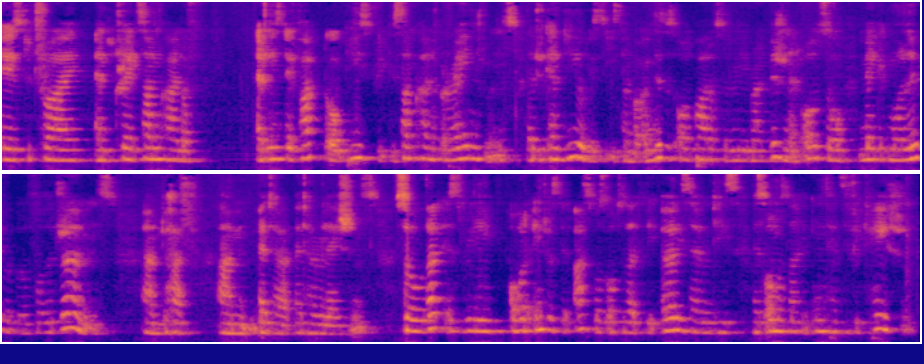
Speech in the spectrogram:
is to try and create some kind of at least de facto peace treaty, some kind of arrangements that you can deal with Bloc. And this is all part of the Willy Brandt vision and also make it more livable for the Germans um, to have um, better better relations. So that is really, what interested us was also that the early 70s is almost like an intensification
